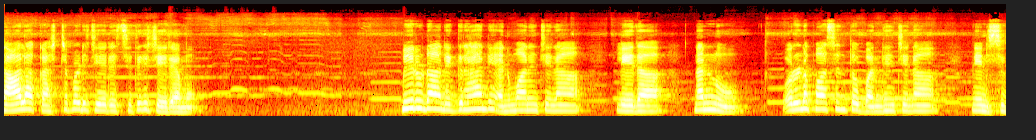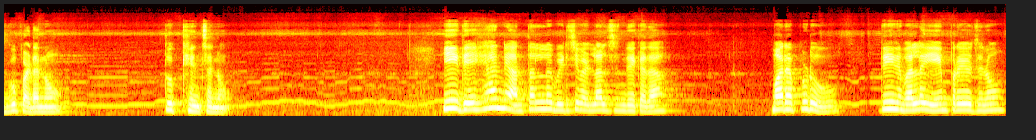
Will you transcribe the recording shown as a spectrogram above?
చాలా కష్టపడి చేరే స్థితికి చేరాము. మీరు నా నిగ్రహాన్ని అనుమానించినా లేదా నన్ను వరుణపాశంతో బంధించినా నేను సిగ్గుపడను దుఃఖించను. ఈ దేహాన్ని అంతంలో విడిచి వెళ్ళాల్సిందే కదా. మరప్పుడు దీనివల్ల ఏం ప్రయోజనం?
